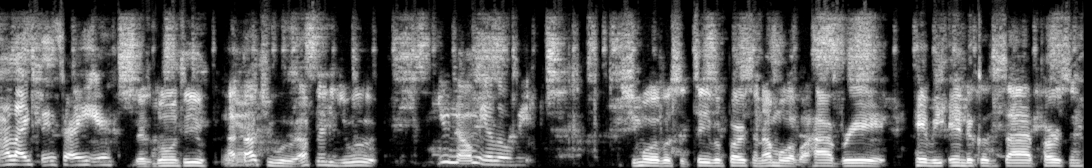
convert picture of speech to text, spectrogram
I like this right here. That's blowing to you. Yeah. I thought you would. I figured you would. You know me a little bit. More of a sativa person. I'm more of a hybrid, heavy indica side person.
